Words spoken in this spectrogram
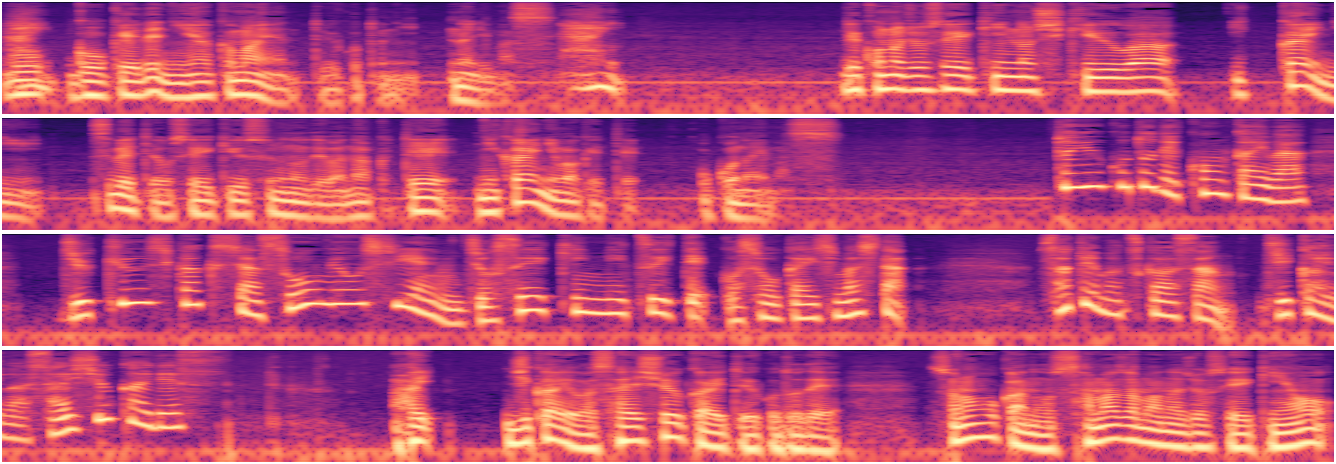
はい、合計で200万円ということになります。はい。でこの助成金の支給は1回に全てを請求するのではなくて2回に分けて行います。ということで今回は受給資格者創業支援助成金についてご紹介しました。さて松川さん次回は最終回です。はい。次回は最終回ということでその他の様々な助成金を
